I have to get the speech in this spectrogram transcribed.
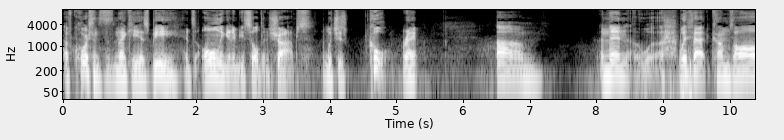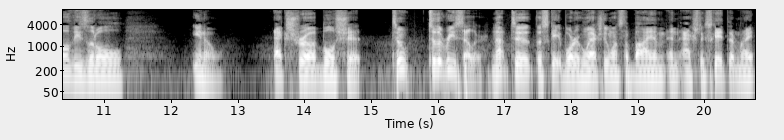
of course, since it's Nike SB, it's only going to be sold in shops, which is cool, right? Um, and then with that comes all these little, you know, extra bullshit to to the reseller, not to the skateboarder who actually wants to buy them and actually skate them, right?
